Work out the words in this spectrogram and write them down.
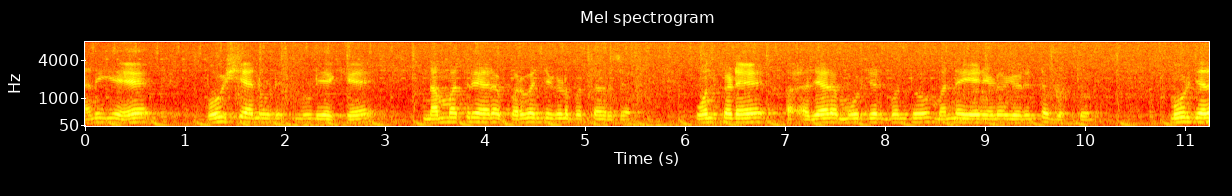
ನನಗೆ ಭವಿಷ್ಯ ನುಡಿ, ನುಡಿಯೋಕ್ಕೆ ನಮ್ಮ ಹತ್ರ ಯಾರೋ ಕೊರವಂಜಿಗಳು ಬರ್ತಾರೆ ಸರ್. ಒಂದು ಕಡೆ ಅದ್ಯಾರೋ ಮೂರು ಜನ ಬಂದು ಮೊನ್ನೆ ಏನು ಅಂತ ಗೊತ್ತು. ಮೂರು ಜನ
